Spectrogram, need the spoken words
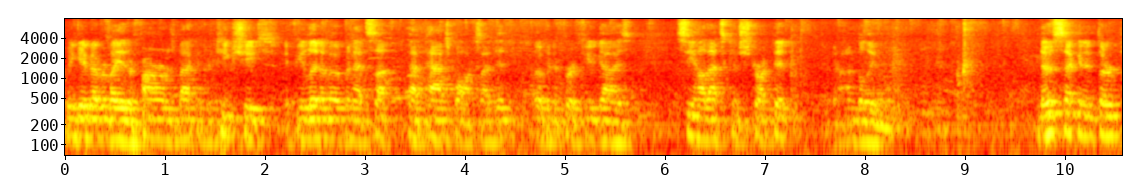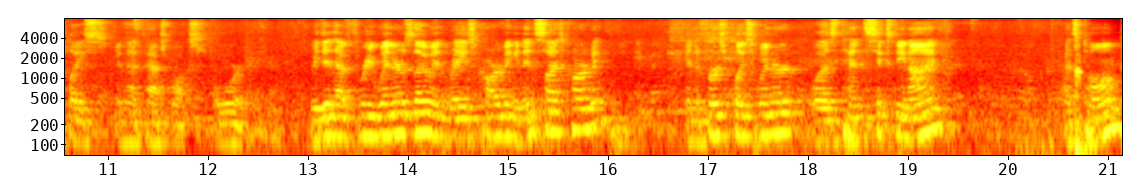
we gave everybody their firearms back and critique sheets, if you let them open that, that patch box, I did open it for a few guys, see how that's constructed, unbelievable. No second and third place in that patch box award. We did have three winners though in raised carving and incised carving. And the first place winner was 1069. That's Tom.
